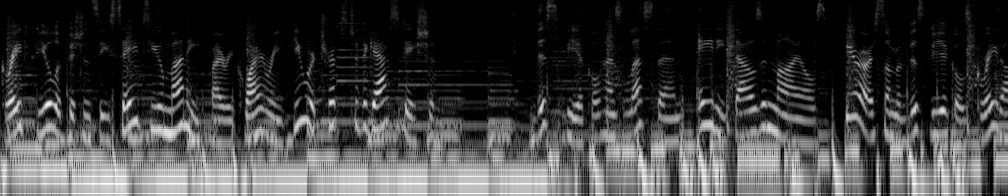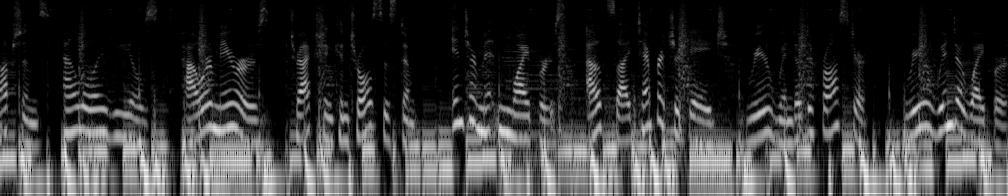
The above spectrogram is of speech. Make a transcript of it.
Great fuel efficiency saves you money by requiring fewer trips to the gas station. This vehicle has less than 80,000 miles. Here are some of this vehicle's great options. Alloy wheels, power mirrors, traction control system, intermittent wipers, outside temperature gauge, rear window defroster, rear window wiper.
